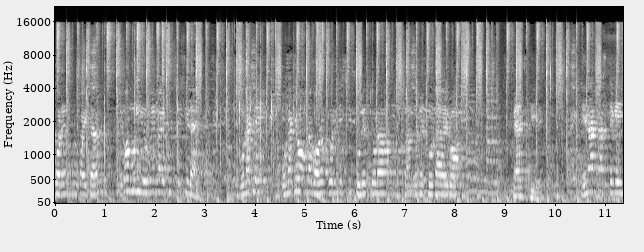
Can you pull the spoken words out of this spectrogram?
করেন প্রোপাইটার এবং উনি ইউমেগা একটু প্রেসিডেন্ট। ওনাকে ওনাকেও আমরা বরণ করে নিচ্ছি ফুলের তোড়া চন্দনের ফোঁটা এবং ব্যাচ দিয়ে এনার কাছ থেকেই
